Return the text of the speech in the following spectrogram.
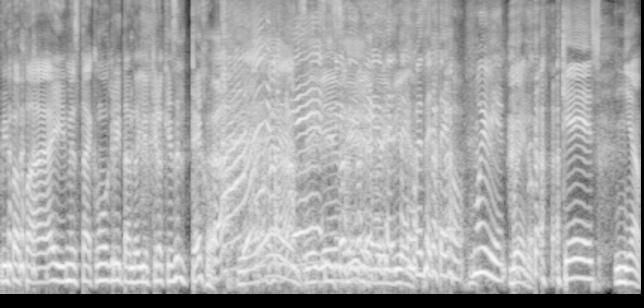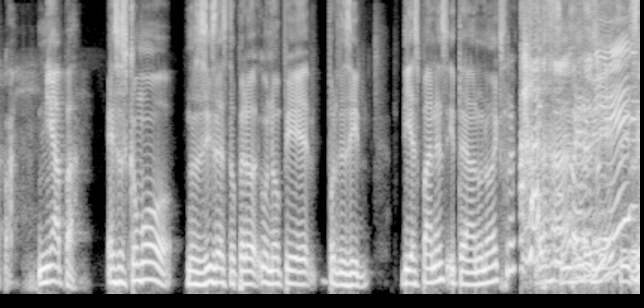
mi papá ahí me está como gritando. Yo creo que es el tejo. Ah, bien, bien, sí, sí, bien, sí, muy es el bien. tejo, es el tejo. Muy bien. Bueno, ¿qué es ñapa? ñapa. Eso es como, no sé si es esto, pero uno pide, por decir, 10 panes y te dan uno extra. Súper sí, bien, sí,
